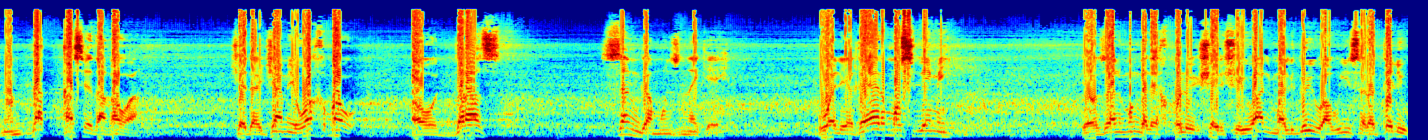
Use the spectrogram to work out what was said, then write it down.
نو دقسې دغه وه چې د جمع وخت به او درز څنګه مونځ نه کې ولې غیر مسلمي یو ځل مونږ د خپلو شرشیوال ملګري و هغوی سره تلي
